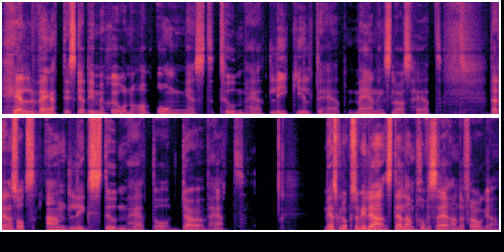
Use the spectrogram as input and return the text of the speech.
helvetiska dimensioner av ångest, tumhet, likgiltighet, meningslöshet. Där det är någon sorts andlig stumhet och dövhet. Men jag skulle också vilja ställa en provocerande fråga.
